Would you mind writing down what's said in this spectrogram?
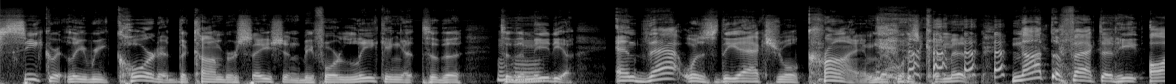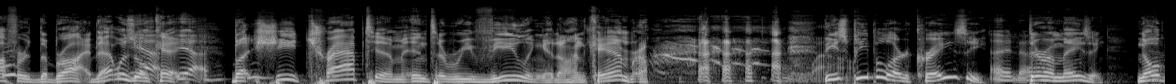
secretly recorded the conversation before leaking it to the to the mm-hmm. media. And that was the actual crime that was committed. Not the fact that he offered the bribe. That was Yeah, okay. yeah. But she trapped him into revealing it on camera. wow. These people are crazy. I know. They're amazing. Nope,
